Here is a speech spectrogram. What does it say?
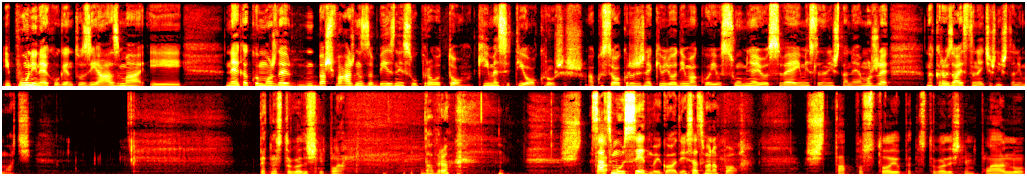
I puni nekog entuzijazma i nekako možda je baš važno za biznis upravo to, kime se ti okružiš. Ako se okružiš nekim ljudima koji sumnjaju sve i misle da ništa ne može, na kraju zaista nećeš ništa ni moći. 15-godišnji plan. Dobro. Šta, Sad smo u sedmoj godini, sad smo na pola. Šta postoji u 15-godišnjem planu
